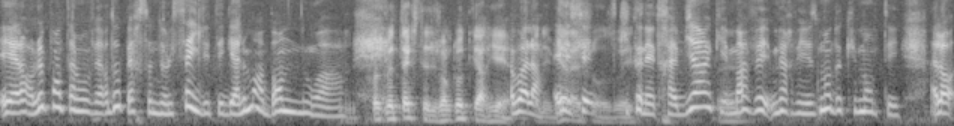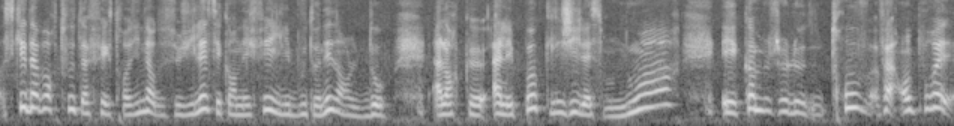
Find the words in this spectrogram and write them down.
Et alors, le pantalon vert d'eau, personne ne le sait, il est également à bande noire. Donc le texte est de Jean-Claude Carrière. Voilà, et c'est qui connaît très bien, qui est merveilleusement documenté. Alors, ce qui est d'abord tout à fait extraordinaire de ce gilet, c'est qu'en effet, il est boutonné dans le dos. Alors qu'à l'époque, les gilets sont noirs, et comme je le trouve, enfin, on pourrait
